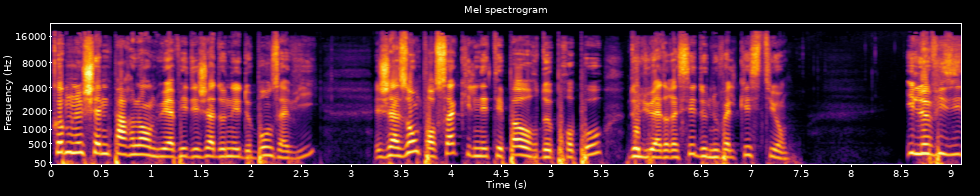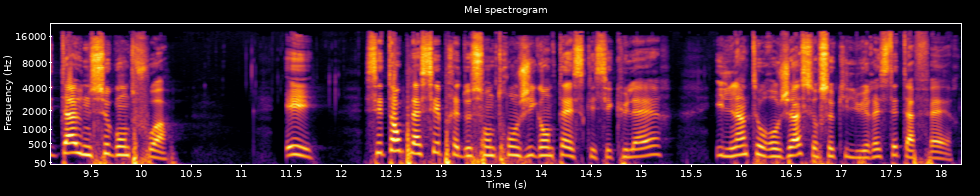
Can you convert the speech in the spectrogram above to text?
Comme le chêne parlant lui avait déjà donné de bons avis, Jason pensa qu'il n'était pas hors de propos de lui adresser de nouvelles questions. Il le visita une seconde fois, et, S'étant placé près de son tronc gigantesque et séculaire, il l'interrogea sur ce qu'il lui restait à faire.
